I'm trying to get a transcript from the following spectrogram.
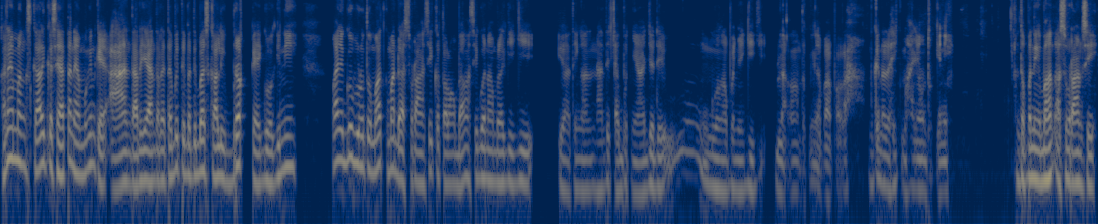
Karena emang sekali kesehatan ya mungkin kayak, ah, entar ya entar ya, tapi tiba-tiba sekali brek kayak gue gini, makanya gue beruntung banget kemarin ada asuransi ketolong banget sih gue nambal gigi. Ya tinggal nanti cabutnya aja deh, gue nggak punya gigi belakang, tapi nggak apa-apa lah, mungkin ada hikmahnya untuk ini. Itu penting banget asuransi.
